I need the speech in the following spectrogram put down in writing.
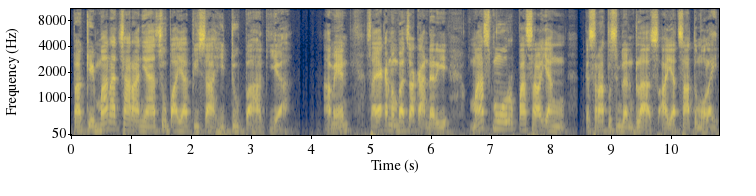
bagaimana caranya supaya bisa hidup bahagia. Amin. Saya akan membacakan dari Mazmur pasal yang ke-119 ayat 1 mulai.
